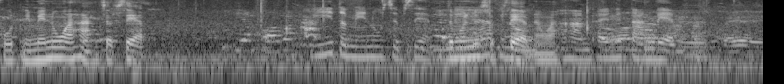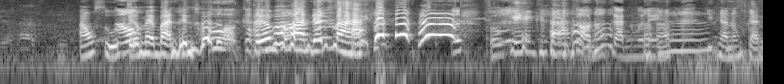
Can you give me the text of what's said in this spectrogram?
ฟู้ดนี่เมนูอาหารแซ่บนี่แต่เมนูเสียบๆแต่เมนูแซ่บๆนะวะอาหารไทยในต่างแดดๆเอาสูตรเอาเจอแม่บ้านเดนมาโอ้ร์กกันเจอแม่บ้านเดนมาร์กโอเคค่ะขอน้ำกันมาเลย กินขนมกัน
